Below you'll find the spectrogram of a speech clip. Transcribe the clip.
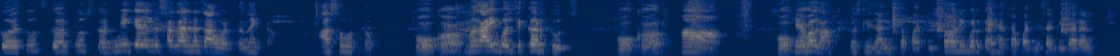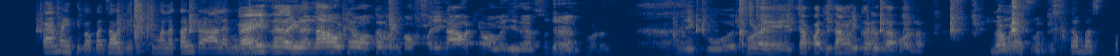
कर तूच कर तूच कर. मी केलेलं सगळ्यांनाच आवडतं नाही का? असं होतं. हो का? मग आई बोलते कर तूच. हो का? हा. हो हे का? बघा कसली झाली चपाती. सॉरी बरं का ह्या चपातीसाठी कारण काय माहिती बाबा जाऊ दे. तुम्हाला कंटाळा आला मी हिला नाव ठेवा कमेंट बॉक्समध्ये नाव ठेवा म्हणजे जरा सुधरेल थोडं. म्हणजे थोडं हे चपाती चांगली करत जा बोला. कमेंट्समध्ये. ग बसतो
